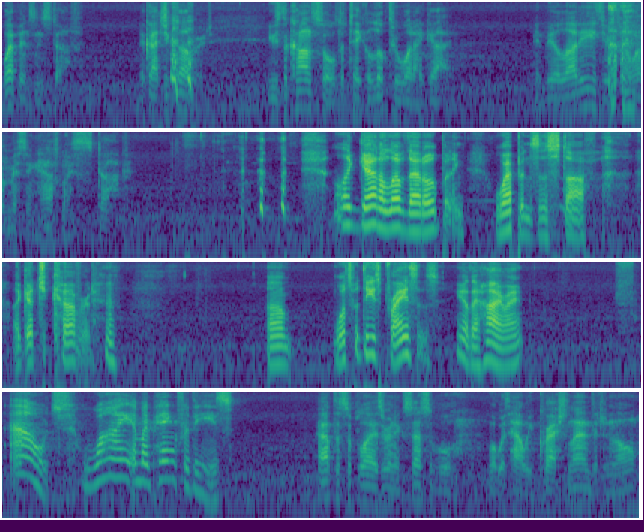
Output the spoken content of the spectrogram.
Weapons and stuff. I got you covered. Use the console to take a look through what I got. It'd be a lot easier if I weren't missing half my stock. Well, I gotta love that opening. Weapons and stuff. I got you covered. um, what's with these prices? Yeah, they're high, right? Ouch. Why am I paying for these? Half the supplies are inaccessible, what with how we crash landed and all.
